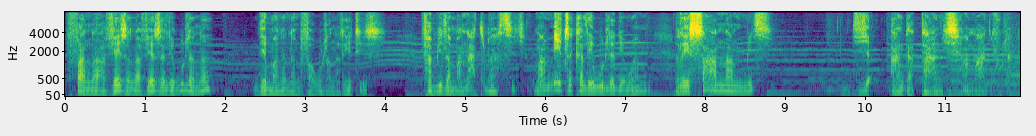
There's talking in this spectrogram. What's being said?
fa na avy aiza na avy aiza ilay olana dia manana ny vahaolana rehetra izy fa mila manatona azy isika mametraka ilay olana eo aminy resahana aminy mihitsy dia angatahany izy hamaha ny olana.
